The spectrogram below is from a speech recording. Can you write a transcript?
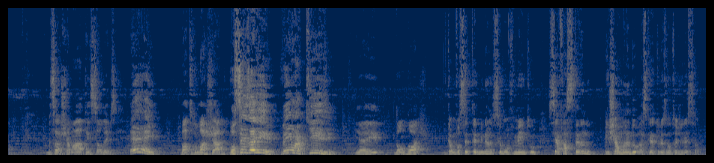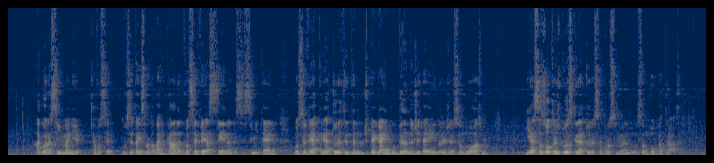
Começar a chamar a atenção deles. Ei! bato do machado. Vocês aí, venham aqui! E aí, dou um dodge. Então você termina seu movimento se afastando e chamando as criaturas na tua direção. Agora sim, mania, é você. Você tá em cima da barricada, você vê a cena desse cemitério, você vê a criatura tentando te pegar e mudando de ideia indo na direção do Osmo. E essas outras duas criaturas se aproximando, elas estão um pouco atrás.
